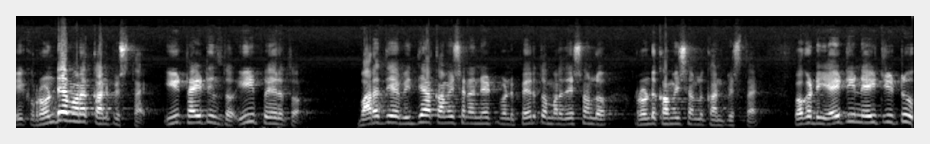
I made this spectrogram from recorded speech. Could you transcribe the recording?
ఇక రెండే మనకు కనిపిస్తాయి. ఈ టైటిల్తో ఈ పేరుతో. భారతీయ విద్యా కమిషన్ అనేటువంటి పేరుతో మన దేశంలో రెండు కమిషన్లు కనిపిస్తాయి. ఒకటి ఎయిటీన్ ఎయిటీ టూ.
